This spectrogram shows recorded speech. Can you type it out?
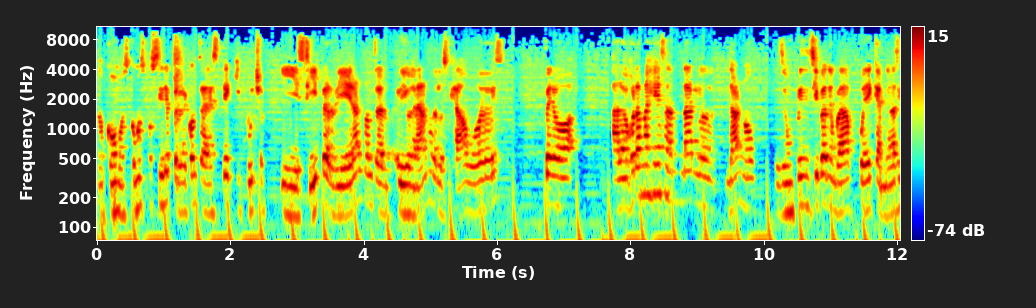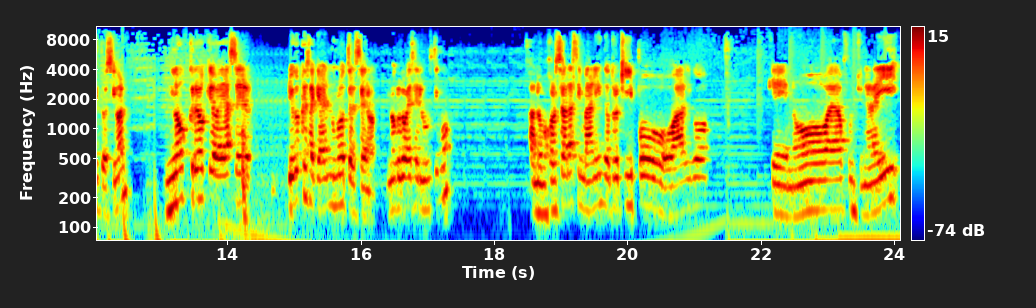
no, ¿cómo, es- ¿cómo es posible perder contra este equipucho? Y sí, perdieron contra, digo, ganaron contra los Cowboys. Pero a lo mejor la magia de Sam Darnold, Darnold desde un principio de temporada puede cambiar la situación. No creo que vaya a ser, yo creo que se el número tercero. No creo que vaya a ser el último. A lo mejor se va a lastimar alguien de otro equipo o algo que no va a funcionar ahí.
